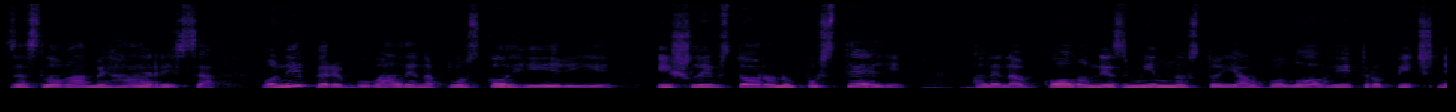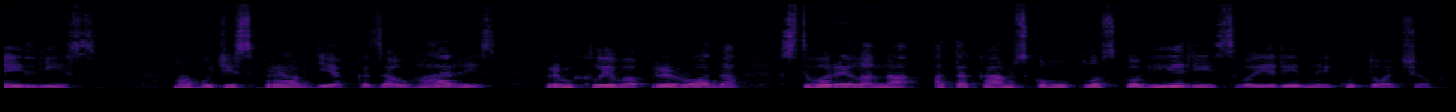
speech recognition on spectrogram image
За словами Гарріса, вони перебували на плоскогір'ї і йшли в сторону пустелі, але навколо незмінно стояв вологий тропічний ліс. Мабуть, і справді, як казав Гарріс, примхлива природа створила на Атакамському плоскогір'ї своєрідний куточок,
